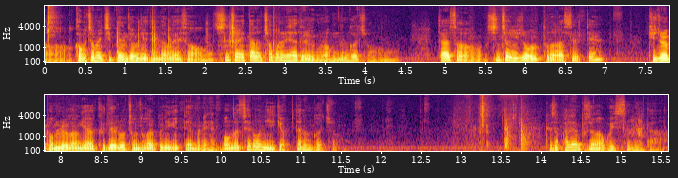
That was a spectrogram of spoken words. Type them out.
어, 거부점에 집행정지 된다고 해서 신청에 따른 처분을 해야 될 의무는 없는 거죠. 따라서 신청 이주로 돌아갔을 때 기존의 법률 관계가 그대로 존속할 뿐이기 때문에 뭔가 새로운 이익이 없다는 거죠. 그래서 판례는 부정하고 있습니다.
